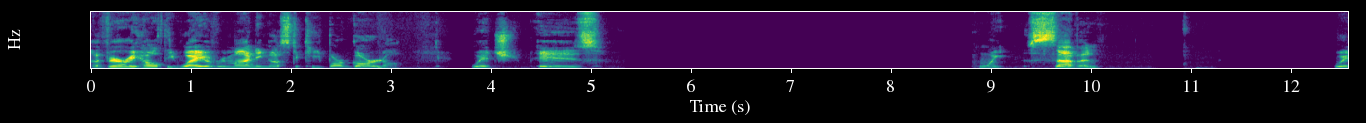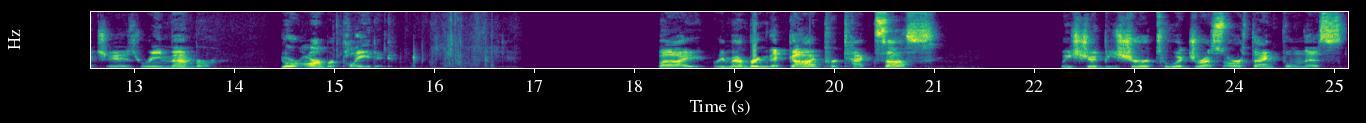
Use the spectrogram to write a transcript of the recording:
a very healthy way of reminding us to keep our guard up, which is point seven, which is remember, your armor plated. By remembering that God protects us, we should be sure to address our thankfulness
